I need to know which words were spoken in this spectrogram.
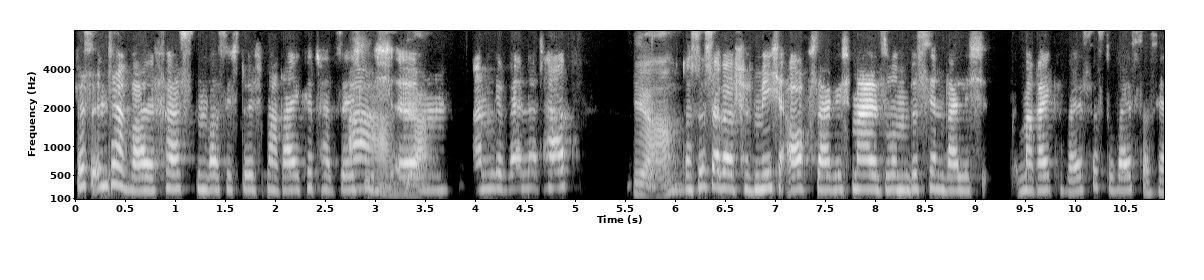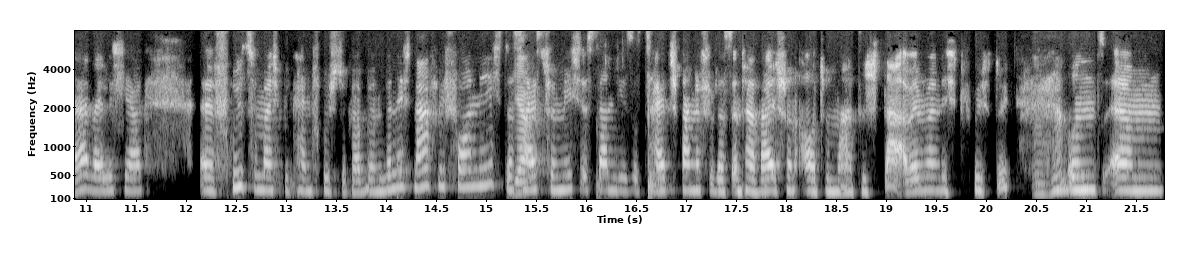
Das Intervallfasten, was ich durch Mareike tatsächlich Ah, ja, ähm, angewendet habe. ja, Das ist aber für mich auch, sage ich mal, so ein bisschen, weil ich, Mareike weiß das, du weißt das, ja, weil ich ja äh, früh zum Beispiel kein Frühstücker bin. Bin ich nach wie vor nicht. Das ja. heißt, für mich ist dann diese Zeitspanne für das Intervall schon automatisch da, wenn man nicht frühstückt. Mhm. Und ähm,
